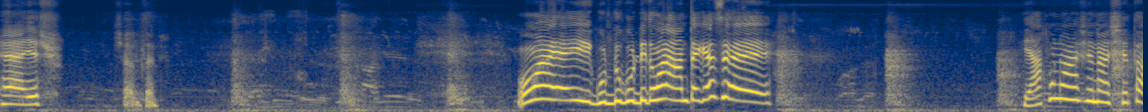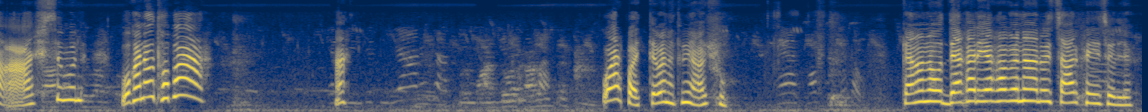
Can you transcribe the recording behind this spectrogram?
হ্যাঁ এসো, সাবধানে। ও মা, এই গুড্ডু গুড্ডি তোমার আনতে গেছে? এখনও আসে না, সে তো আসছে বলে। ওখানেও থোপা? হ্যাঁ। ও আর হবে না, তুমি আসো। কেননা ও দেখার ইয়ে হবে না, আর ওই চার খেয়ে চলে যাবে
